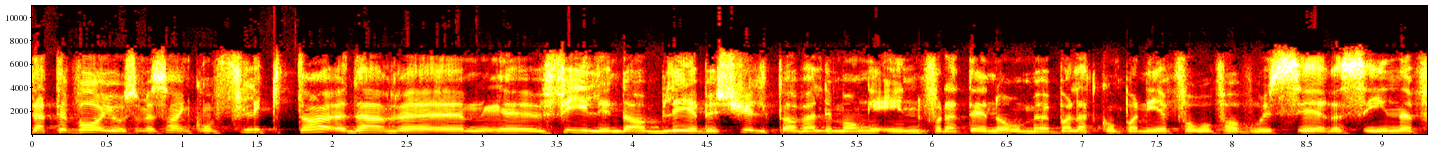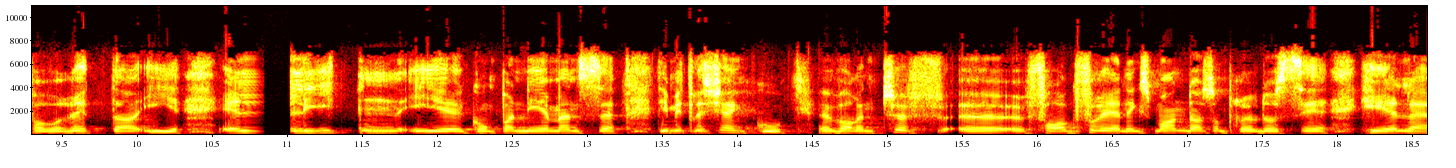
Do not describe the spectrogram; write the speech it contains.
Dette var jo som jeg sa, en konflikt da, der eh, Filin da ble beskyldt av veldig mange innenfor dette enorme ballettkompaniet for å favorisere sine favoritter i eliten i kompaniet, mens Dmitrisjenko var en tøff uh, fagforeningsmann da, som prøvde å se hele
